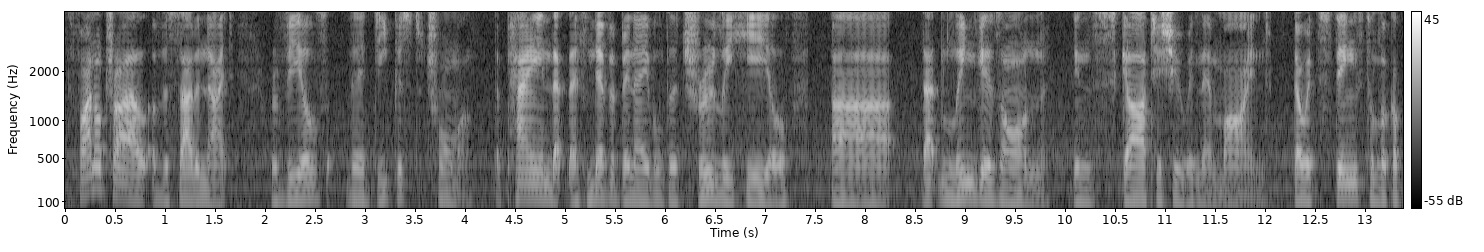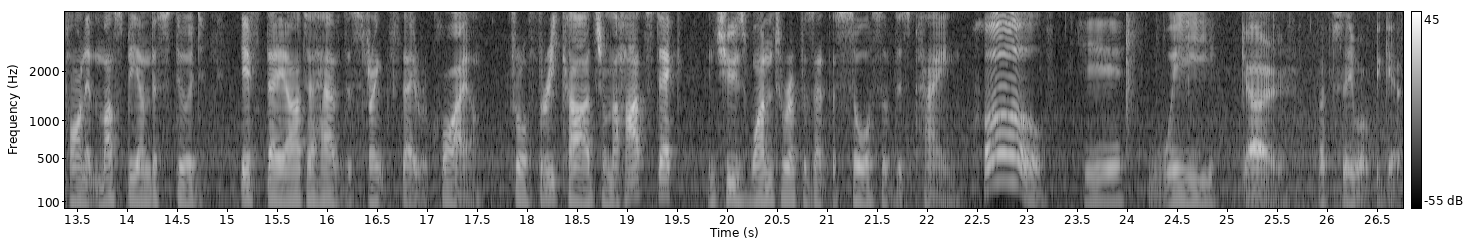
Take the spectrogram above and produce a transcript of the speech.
The final trial of the Cyber Knight reveals their deepest trauma, the pain that they've never been able to truly heal, uh, that lingers on in scar tissue in their mind. Though it stings to look upon, it must be understood if they are to have the strength they require. Draw three cards from the Hearts deck and choose one to represent the source of this pain. Oh! Here we go. Let's see what we get.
